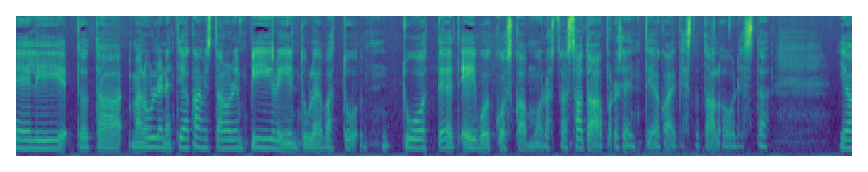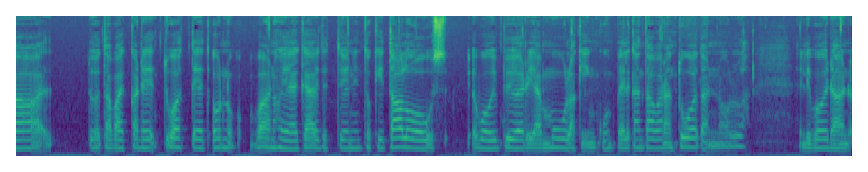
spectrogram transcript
Eli tota, mä luulen, että jakamistalouden piiriin tulevat tu- tuotteet ei voi koskaan muodostaa 100 prosenttia kaikesta taloudesta. Ja tuota, vaikka ne tuotteet on vanhoja ja käytettyjä, niin toki talous voi pyöriä muullakin kuin pelkän tavaran tuotannolla. Eli voidaan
